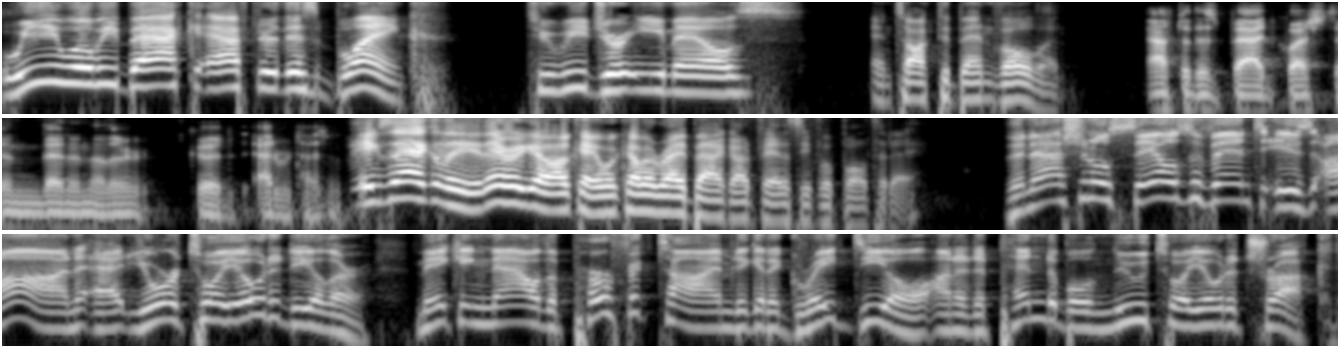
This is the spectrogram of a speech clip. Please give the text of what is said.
we will be back after this blank to read your emails and talk to Ben Volin. After this bad question, then another good advertisement. Exactly. There we go. Okay, we're coming right back on Fantasy Football today. The national sales event is on at your Toyota dealer, making now the perfect time to get a great deal on a dependable new Toyota truck.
